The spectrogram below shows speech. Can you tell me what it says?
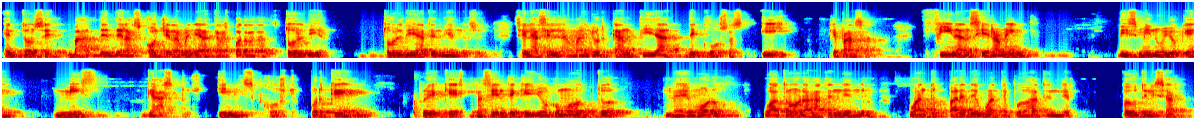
Entonces va desde las 8 de la mañana hasta las 4 de la tarde, todo el día, todo el día atendiéndose. Se le hace la mayor cantidad de cosas y ¿qué pasa? Financieramente, disminuyo qué? Mis gastos y mis costos. ¿Por qué? Porque es que ese paciente que yo como doctor me demoro cuatro horas atendiéndolo, ¿cuántos pares de guantes puedo atender? ¿Puedo utilizar?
